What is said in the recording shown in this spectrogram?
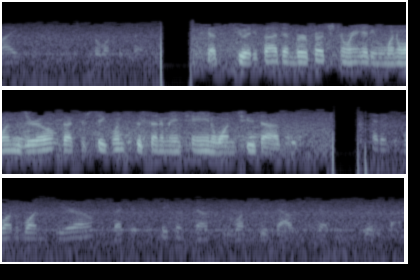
Mike, for 1%. Scout 285, Denver approach to runway heading 110, vector sequence, descend and maintain 12000. Heading 110, vector sequence down to 12000, Sky 285.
